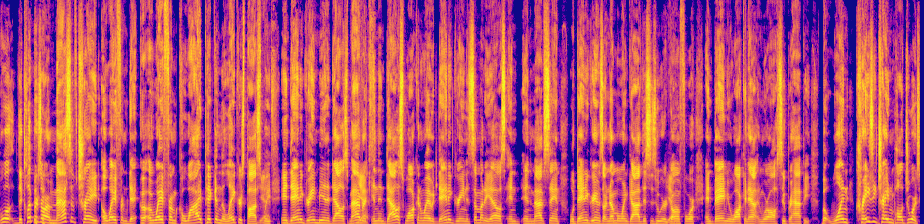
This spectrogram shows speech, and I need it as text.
Well, the Clippers are a massive trade away from Da- uh, away from Kawhi picking the Lakers possibly, Yes. and Danny Green being a Dallas Maverick, Yes. and then Dallas walking away with Danny Green and somebody else, and and the Mavs saying, "Well, Danny Green is our number one guy. This is who we're Yeah. going for," and bam, you're walking out, and we're all super happy. But one crazy trade in Paul George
